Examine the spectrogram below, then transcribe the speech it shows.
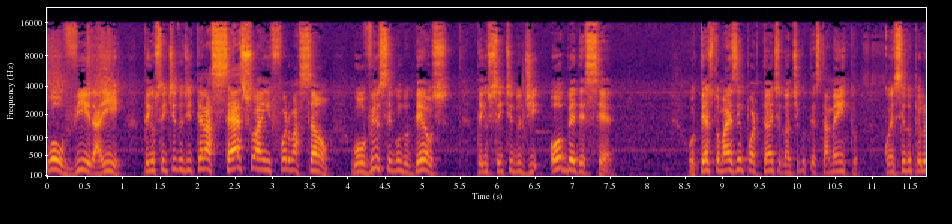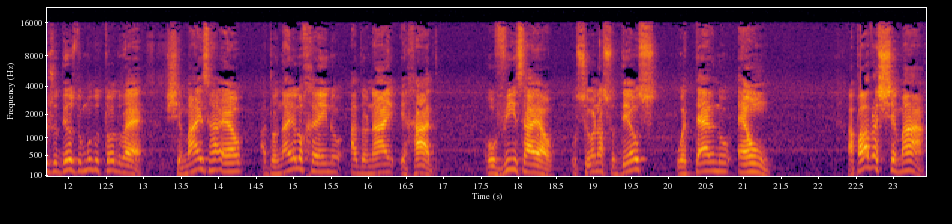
O ouvir aí tem o sentido de ter acesso à informação. O ouvir segundo Deus tem o sentido de obedecer. O texto mais importante do Antigo Testamento, conhecido pelos judeus do mundo todo, é Shema Israel, Adonai Eloheinu, Adonai Errad. Ouvi Israel, o Senhor nosso Deus, o Eterno é um. A palavra Shema,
